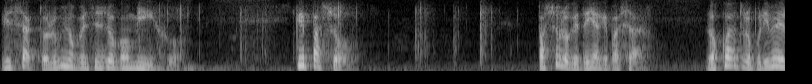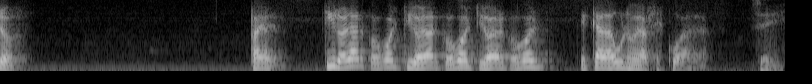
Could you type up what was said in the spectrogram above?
Exacto, lo mismo pensé yo con mi hijo. ¿Qué pasó? Pasó lo que tenía que pasar. Los cuatro primeros, tiro al arco, gol, tiro al arco, gol, tiro al arco, gol, de cada uno de las escuadras. Sí.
